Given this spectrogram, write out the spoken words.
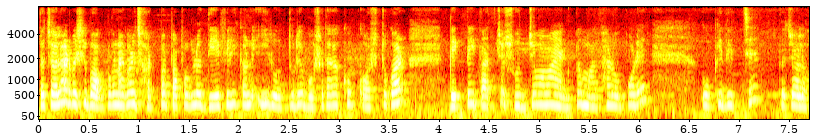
তো চলো আর বেশি বকবক না করে ঝটপট পাপড়গুলো দিয়ে ফেলি, কারণ এই রোদ্দুরে বসে থাকা খুব কষ্টকর। দেখতেই পাচ্ছ, সূর্য মামা একদম মাথার উপরে উকি দিচ্ছে। তো চলো।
